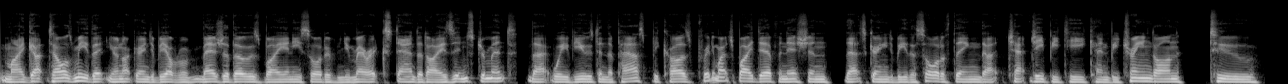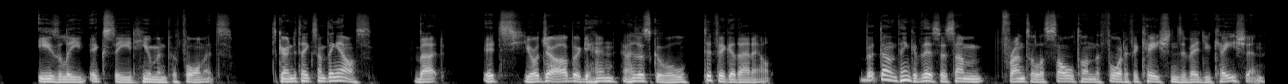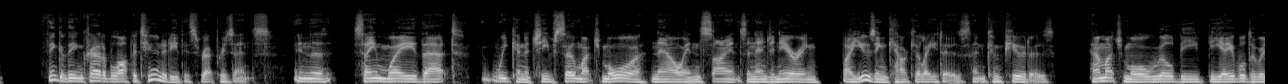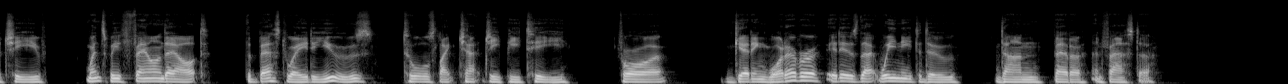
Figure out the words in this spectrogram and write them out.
My gut tells me that you're not going to be able to measure those by any sort of numeric standardized instrument that we've used in the past, because pretty much by definition, that's going to be the sort of thing that ChatGPT can be trained on to easily exceed human performance. It's going to take something else. But it's your job, again, as a school, to figure that out. But don't think of this as some frontal assault on the fortifications of education. Think of the incredible opportunity this represents in the same way that we can achieve so much more now in science and engineering by using calculators and computers, how much more we'll be, be able to achieve once we've found out the best way to use tools like ChatGPT for getting whatever it is that we need to do done better and faster.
